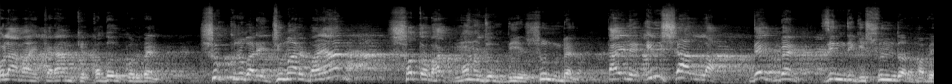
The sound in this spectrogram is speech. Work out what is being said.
ওলামায় কেরামকে কদর করবেন। শুক্রবারে জুমার বয়ান শতভাগ মনোযোগ দিয়ে শুনবেন। তাইলে ইনশাআল্লাহ দেখবেন জিন্দিগি সুন্দর হবে,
